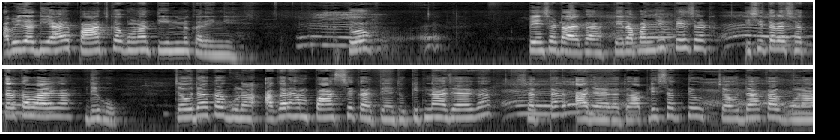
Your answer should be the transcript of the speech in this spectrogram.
अब इधर दिया है, पाँच का गुणा तीन में करेंगे। तो पैंसठ आएगा, तेरह पंजे पैंसठ, इसी तरह सत्तर कब आएगा? देखो, चौदह का गुणा अगर हम पाँच से करते हैं तो कितना आ जाएगा? सत्तर आ जाएगा। तो आप लिख सकते हो, चौदह का गुणा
